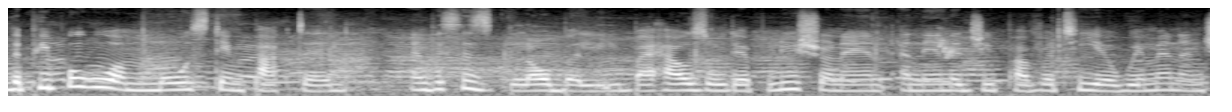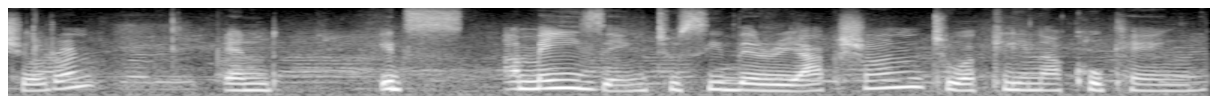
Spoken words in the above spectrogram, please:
The people who are most impacted, and this is globally, by household air pollution and, and energy poverty are women and children. And it's amazing to see the reaction to a cleaner cooking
